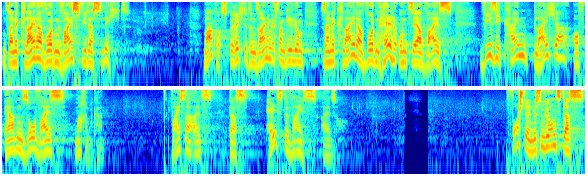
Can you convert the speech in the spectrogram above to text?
und seine Kleider wurden weiß wie das Licht. Markus berichtet in seinem Evangelium, seine Kleider wurden hell und sehr weiß, wie sie kein Bleicher auf Erden so weiß machen kann. Weißer als das hellste Weiß also. Vorstellen müssen wir uns, dass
